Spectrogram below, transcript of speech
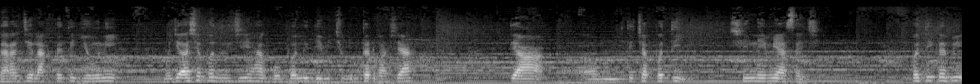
घरात जे लागतं ते घेऊन ये. म्हणजे अशा पद्धतीची ह्या गोपाली देवीची उद्धट भाषा त्या तिच्या पतीशी नेहमी असायची. पती कधी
